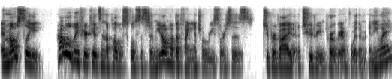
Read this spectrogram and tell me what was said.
And mostly probably if your kid's in the public school system, you don't have the financial resources to provide a tutoring program for them anyway.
